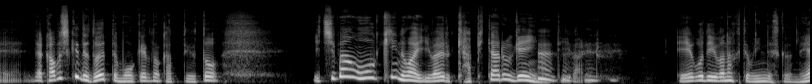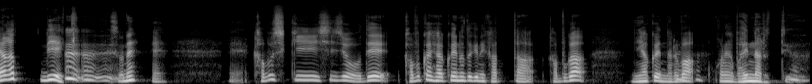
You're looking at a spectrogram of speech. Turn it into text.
うんうん、えー、で株式でどうやって儲けるのかっていうと一番大きいのはいわゆるキャピタルゲインって言われる、英語で言わなくてもいいんですけど値上がり益ですよね。うんうんうん、えー、株式市場で株価100円の時に買った株が200円になればお金が倍になるっていう、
